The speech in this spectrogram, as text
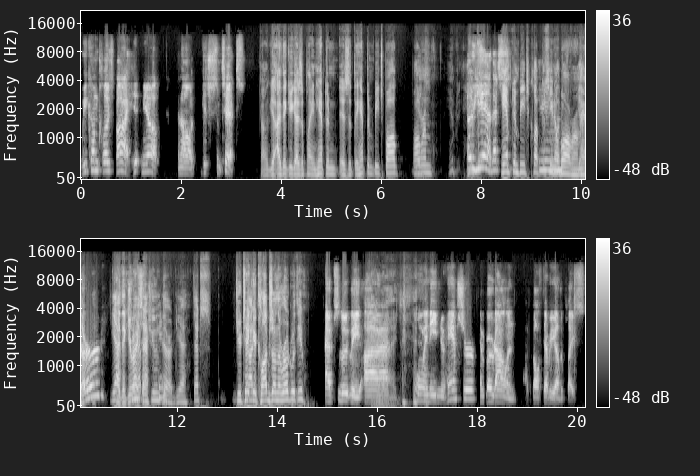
we come close by. Hit me up, and I'll get you some ticks. Oh, yeah, I think you guys are playing Hampton. Is it the Hampton Beach Ball Ballroom? Hampton, Oh yeah, that's Hampton Beach Club June Casino Ballroom. Yeah, third. yeah I think you're June- right, That's yeah. June Yeah. third. Yeah, that's Do you take Not- your clubs on the road with you? Absolutely. I right. only need New Hampshire and Rhode Island. I golfed every other place.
